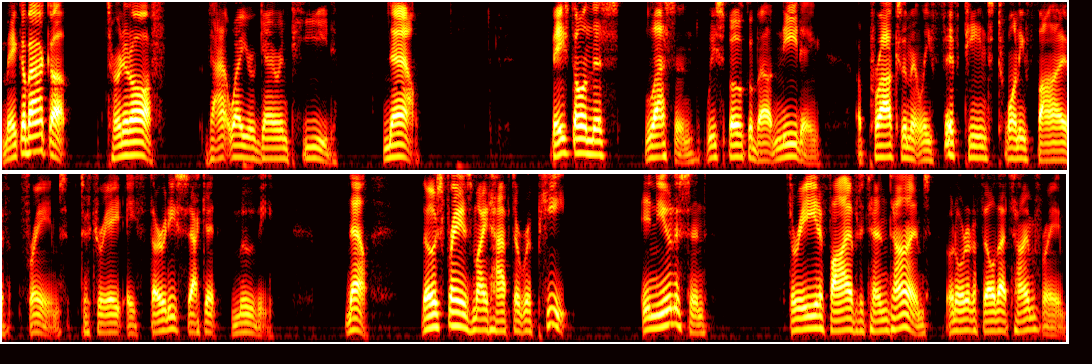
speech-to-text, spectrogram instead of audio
Make a backup. Turn it off. That way you're guaranteed. Now, based on this lesson, we spoke about needing approximately 15 to 25 frames to create a 30 second movie. Now, those frames might have to repeat in unison three to five to 10 times in order to fill that time frame.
